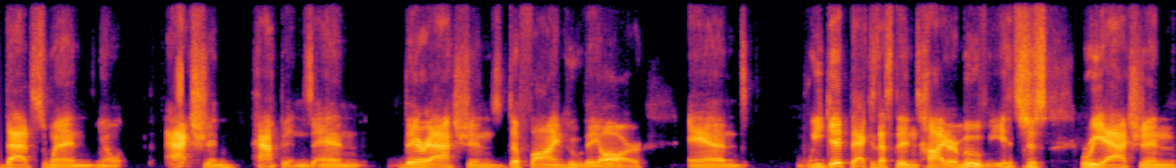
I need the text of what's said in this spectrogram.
that's when you know action happens and their actions define who they are. And we get that because that's the entire movie. It's just reaction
